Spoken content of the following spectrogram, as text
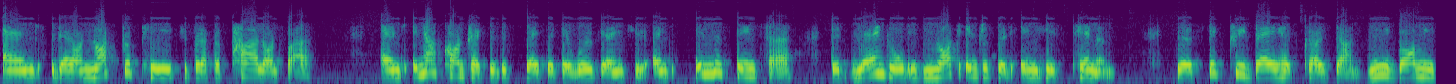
And they are not prepared to put up a pylon for us. And in our contract, it did state that they were going to. And in the centre, the landlord is not interested in his tenants. The Victory Bay has closed down. Me Bombing's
